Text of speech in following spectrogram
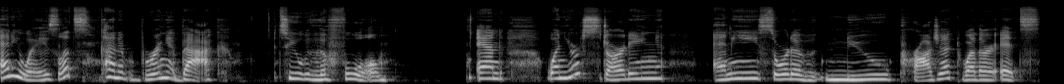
anyways, let's kind of bring it back to the fool. And when you're starting any sort of new project, whether it's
